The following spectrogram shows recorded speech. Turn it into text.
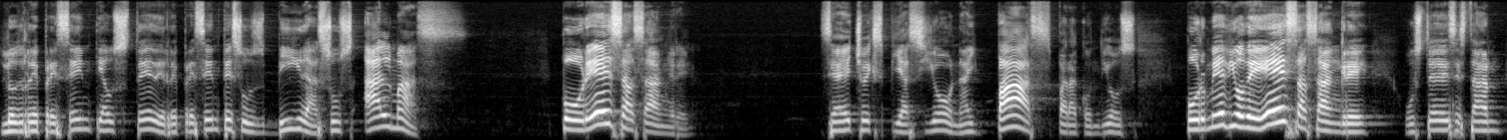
los represente a ustedes, represente sus vidas, sus almas. Por esa sangre se ha hecho expiación, hay paz para con Dios. Por medio de esa sangre, ustedes están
